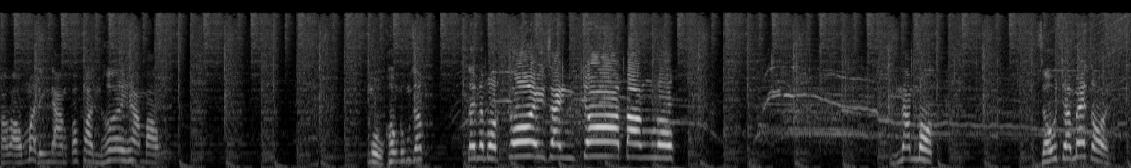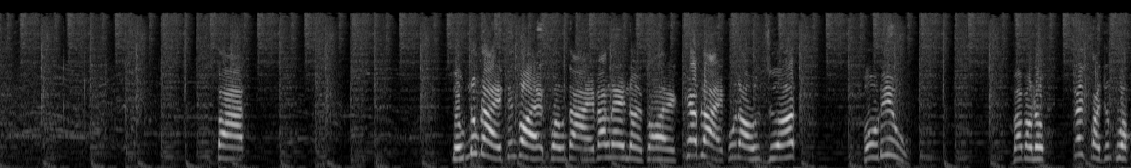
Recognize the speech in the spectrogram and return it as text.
Pha bóng mà đình đàm có phần hơi hạm bóng. Ngủ không đúng giấc. Đây là một cơ hội dành cho bằng lục. Năm một dấu chấm hết rồi. Và đúng lúc này tiếng gọi của tài vang lên nổi còi khép lại cú đầu giữa Hồ Điêu và bằng lục. Kết quả chung cuộc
